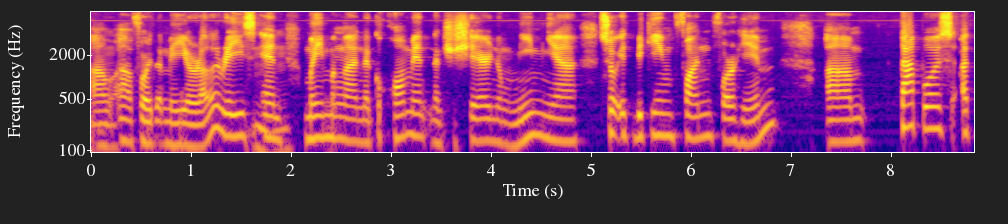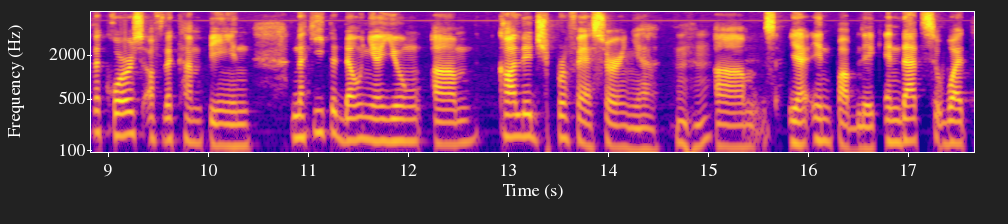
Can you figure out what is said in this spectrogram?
um, uh, for the mayoral race. And Mm. may mga nagko-comment nag-share ng meme niya. So it became fun for him. Um, tapos at the course of the campaign nakita daw niya yung um, college professor niya Mhm. um, yeah, in public. And that's what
